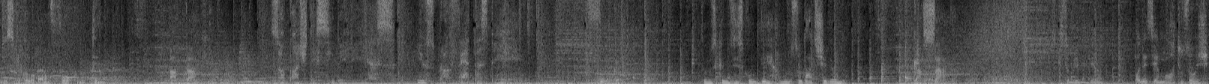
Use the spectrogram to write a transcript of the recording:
Disse que colocaram fogo no templo. Ataque. Só pode ter sido Elias e os profetas dele. Fuga. Temos que nos esconder. Há muitos soldados chegando. Caçada. Os que sobreviveram podem ser mortos hoje.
